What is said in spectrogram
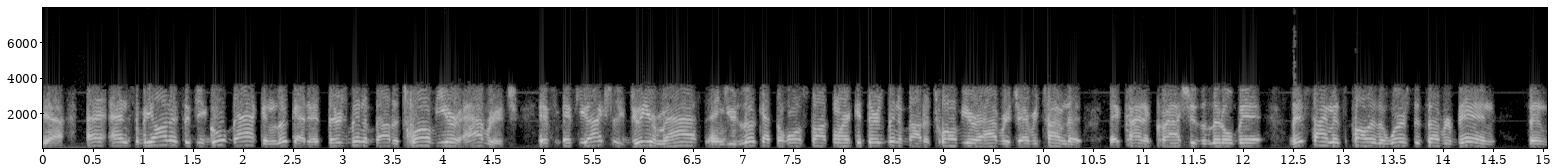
Yeah, and, and to be honest, if you go back and look at it, there's been about a 12-year average. If if you actually do your math and you look at the whole stock market, there's been about a 12-year average every time that it kind of crashes a little bit. This time it's probably the worst it's ever been since,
